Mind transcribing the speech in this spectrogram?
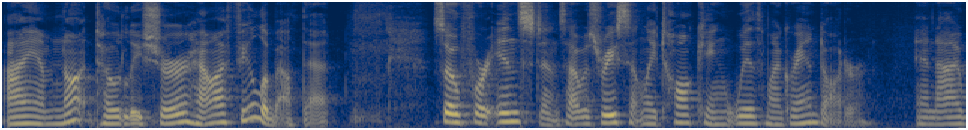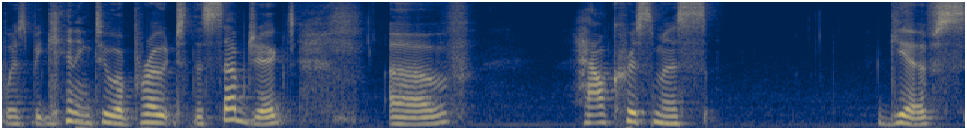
I am not totally sure how I feel about that. So, for instance, I was recently talking with my granddaughter, and I was beginning to approach the subject of how Christmas gifts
